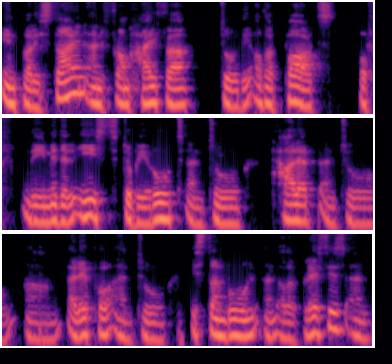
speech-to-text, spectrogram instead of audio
in Palestine and from Haifa to the other parts of the Middle East to Beirut and to Halep and to um, Aleppo and to Istanbul and other places and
